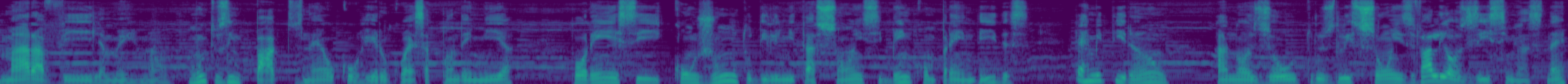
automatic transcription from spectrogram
Maravilha, meu irmão. Muitos impactos, né, ocorreram com essa pandemia, porém esse conjunto de limitações, se bem compreendidas, permitirão a nós outros lições valiosíssimas, né?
